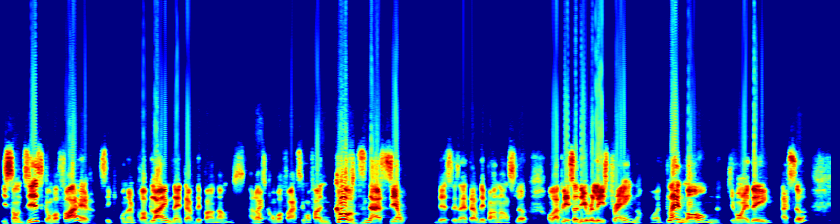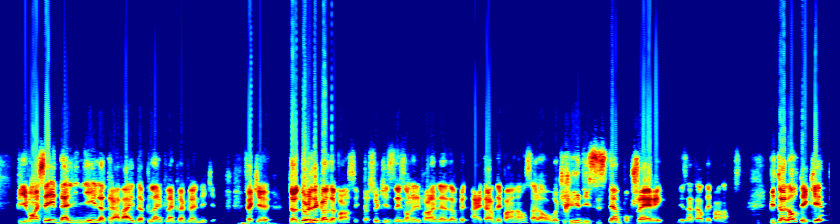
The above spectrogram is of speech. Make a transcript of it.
ils se sont dit, ce qu'on va faire, c'est qu'on a un problème d'interdépendance. Alors, Ouais. ce qu'on va faire, c'est qu'on va faire une coordination de ces interdépendances-là. On va appeler ça des release trains. On va être plein de monde qui vont aider à ça. Puis ils vont essayer d'aligner le travail de plein, plein, plein, plein d'équipes. Fait que tu as deux écoles de pensée. Tu as ceux qui se disent on a des problèmes d'interdépendance, alors on va créer des systèmes pour gérer les interdépendances. Puis tu as l'autre équipe,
